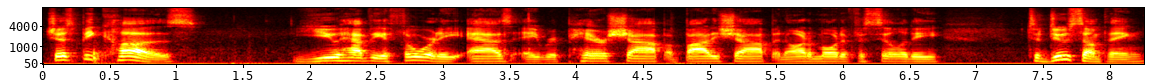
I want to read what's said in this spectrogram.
just because you have the authority as a repair shop, a body shop, an automotive facility to do something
